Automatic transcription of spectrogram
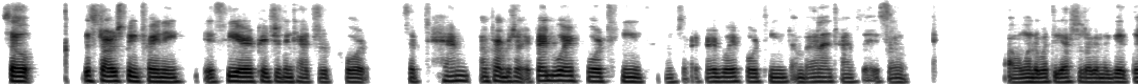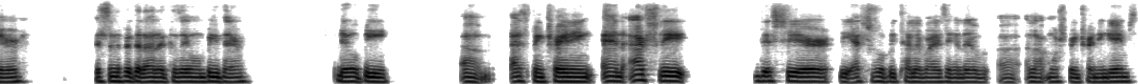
So the start of spring training is here. Pitchers and catchers report September. I'm sorry, February 14th. I'm sorry, February 14th on Valentine's Day. So I wonder what the Astros are going to get there. They're significant on it because they won't be there. They will be um, at spring training, and actually this year the Astros will be televising a little, uh, a lot more spring training games.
